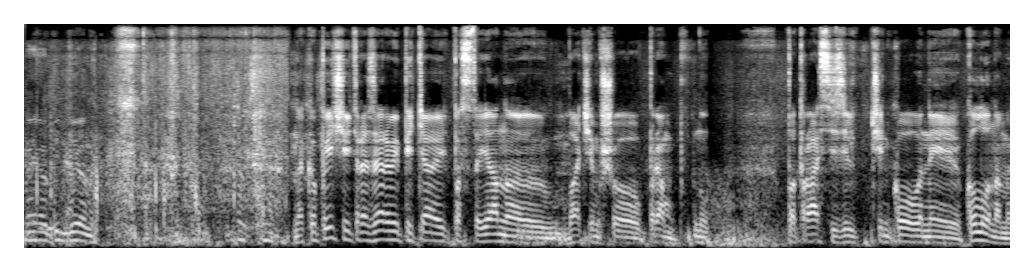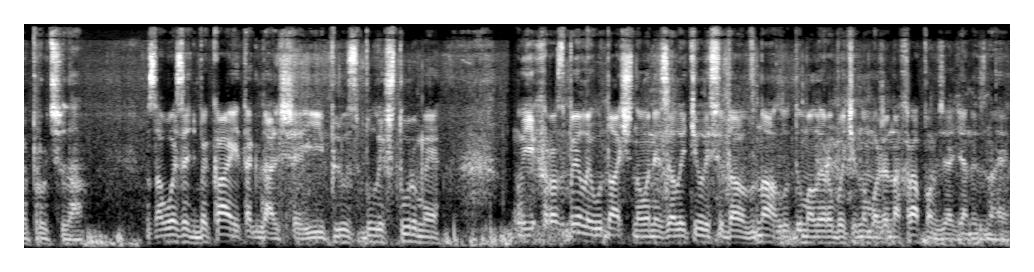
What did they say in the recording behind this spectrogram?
ми його підбили. Накопичують резерви, підтягують постійно. Бачимо, що прям ну, по трасі Зільченко колонами пруть сюди. Завозять БК і так далі. І плюс були штурми. Ну, їх розбили удачно, вони залетіли сюди в наглу, думали, роботі, ну може нахрапом взяти, я не знаю.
